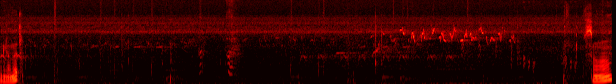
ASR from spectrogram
Die wieder mit. So.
